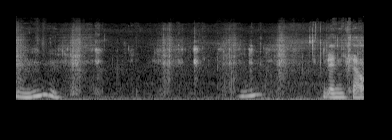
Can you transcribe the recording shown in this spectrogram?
อืมอืมเย็นเจ้า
